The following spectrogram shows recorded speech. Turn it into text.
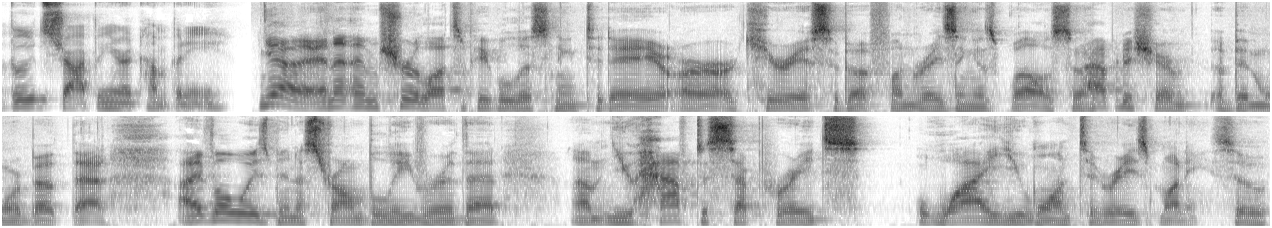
bootstrapping your company. Yeah and i'm sure lots of people listening today are, are curious about fundraising as well so happy to share a bit more about that. I've always been a strong believer that um, you have to separate why you want to raise money. So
